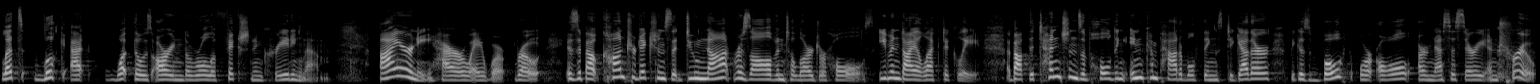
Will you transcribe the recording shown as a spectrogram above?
Let's look at what those are in the role of fiction in creating them. Irony, Haraway wrote, is about contradictions that do not resolve into larger wholes, even dialectically, about the tensions of holding incompatible things together because both or all are necessary and true.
